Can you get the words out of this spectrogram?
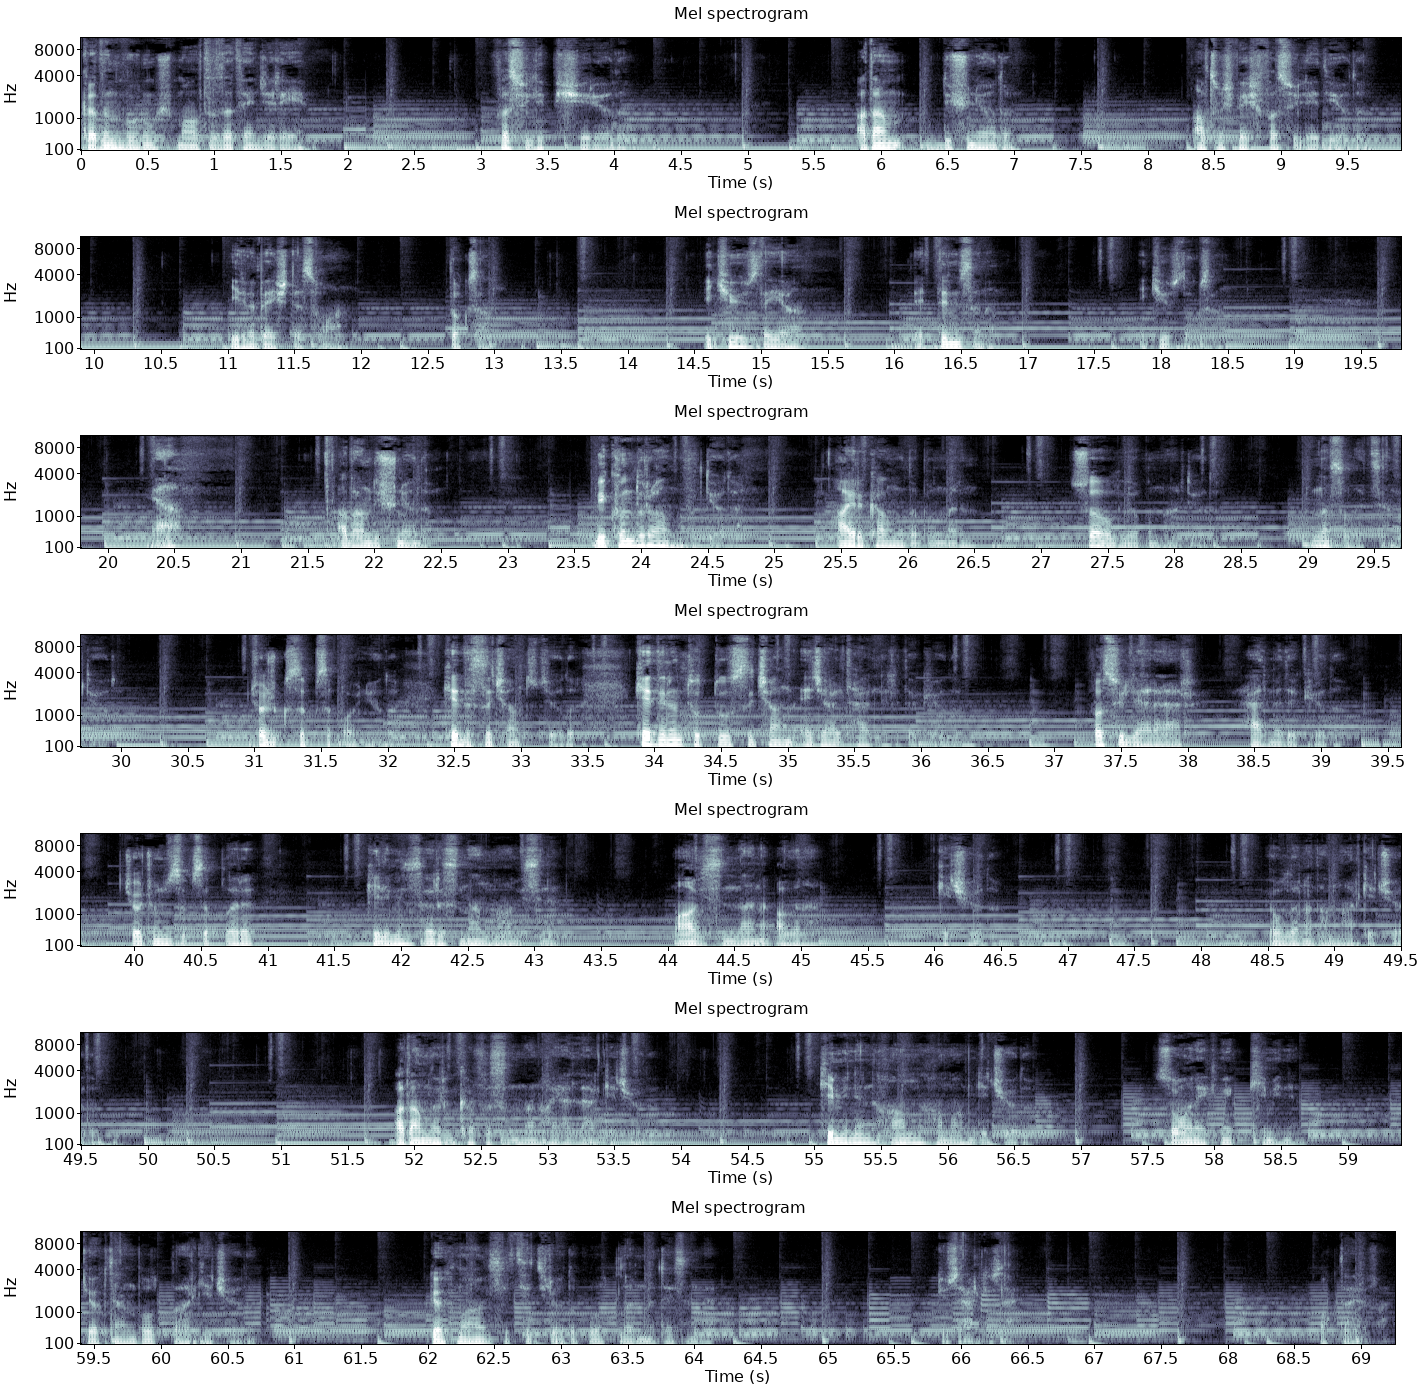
Kadın vurmuş maltıza tencereyi. Fasulye pişiriyordu. Adam düşünüyordu. 65 fasulye diyordu. 25 de soğan. 90. 200 de yağ. Etti mi sana? 290. Ya. Adam düşünüyordu. Bir kundura almalı diyordu. Hayrı kalmadı bunların. Su oluyor bunlar. Nasıl etsem diyordu. Çocuk sıp sıp oynuyordu. Kedi sıçan tutuyordu. Kedinin tuttuğu sıçan ecel terleri döküyordu. Fasulye erer, helme döküyordu. Çocuğun zıp zıpları kelimin sarısından mavisine, mavisinden alına geçiyordu. Yoldan adamlar geçiyordu. Adamların kafasından hayaller geçiyordu. Kiminin han hamam geçiyordu. Soğan ekmek kiminin. Gökten bulutlar geçiyordu. Gök mavisi titriyordu bulutların ötesinde. Güzel güzel. Oktay Rıfat.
